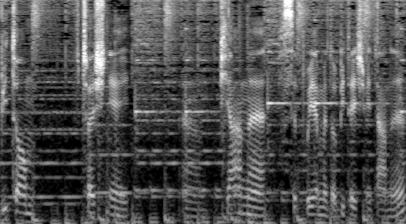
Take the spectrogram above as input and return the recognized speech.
Bitą wcześniej e, pianę wsypujemy do bitej śmietany.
